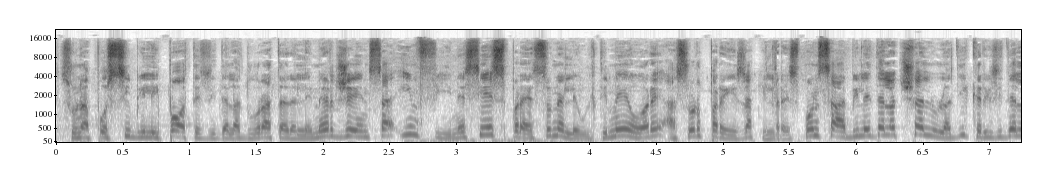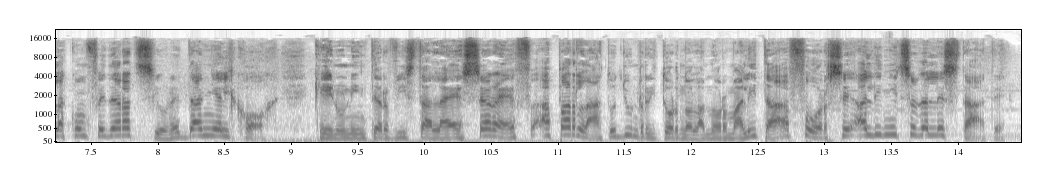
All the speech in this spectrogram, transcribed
Su una possibile ipotesi della durata dell'emergenza, infine si è espresso nelle ultime ore, a sorpresa, il responsabile della cellula di crisi della Confederazione, Daniel Koch, che in un'intervista alla SRF ha parlato di un ritorno alla normalità forse all'inizio dell'estate estate.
